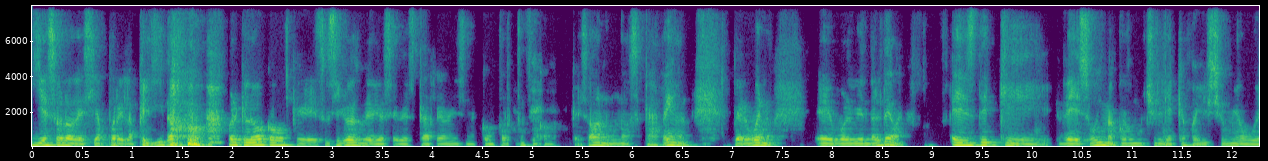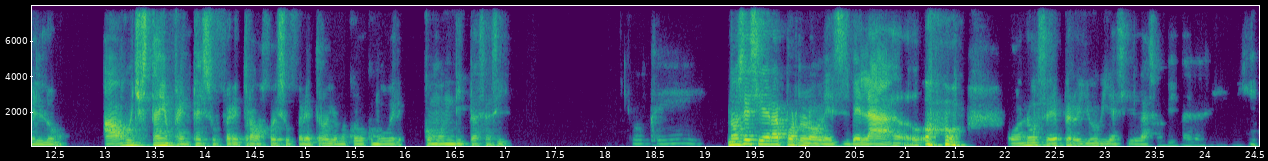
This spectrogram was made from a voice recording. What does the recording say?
Y eso lo decía por el apellido, porque luego como que sus hijos medio se descarrean y dicen, compórtense como que son, unos carrean. Pero bueno, eh, volviendo al tema, es de que de eso, y me acuerdo mucho el día que falleció mi abuelo, abajo yo estaba enfrente de su féretro, abajo de su féretro, yo me acuerdo como ver, como onditas así. Ok. No sé si era por lo desvelado o no sé, pero yo vi así las onditas. así,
